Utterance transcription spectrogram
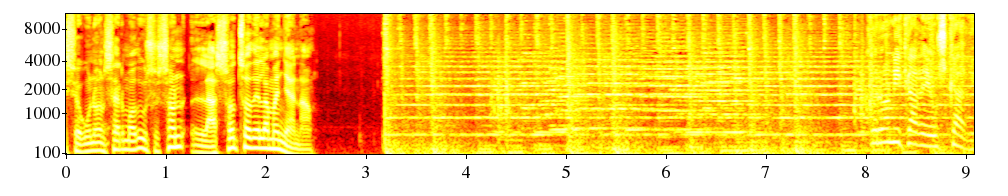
según Onser Modus, son las 8 de la mañana. Crónica de Euskadi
